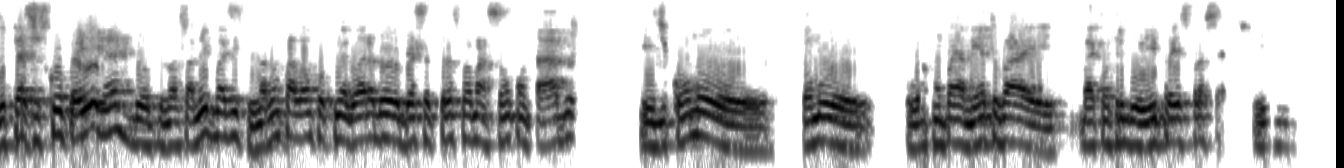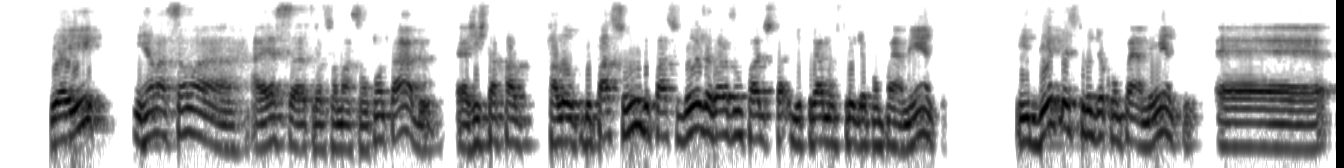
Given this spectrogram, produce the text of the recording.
eu peço desculpa aí, né, do, do nosso amigo, mas enfim, nós vamos falar um pouquinho agora do, dessa transformação contábil e de como, como o acompanhamento vai, vai contribuir para esse processo. E, e aí, em relação a, a essa transformação contábil, a gente tá, falou do passo 1, um, do passo 2, agora vamos falar de, de, criar uma estrutura de acompanhamento. E dentro da estrutura de acompanhamento, é,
